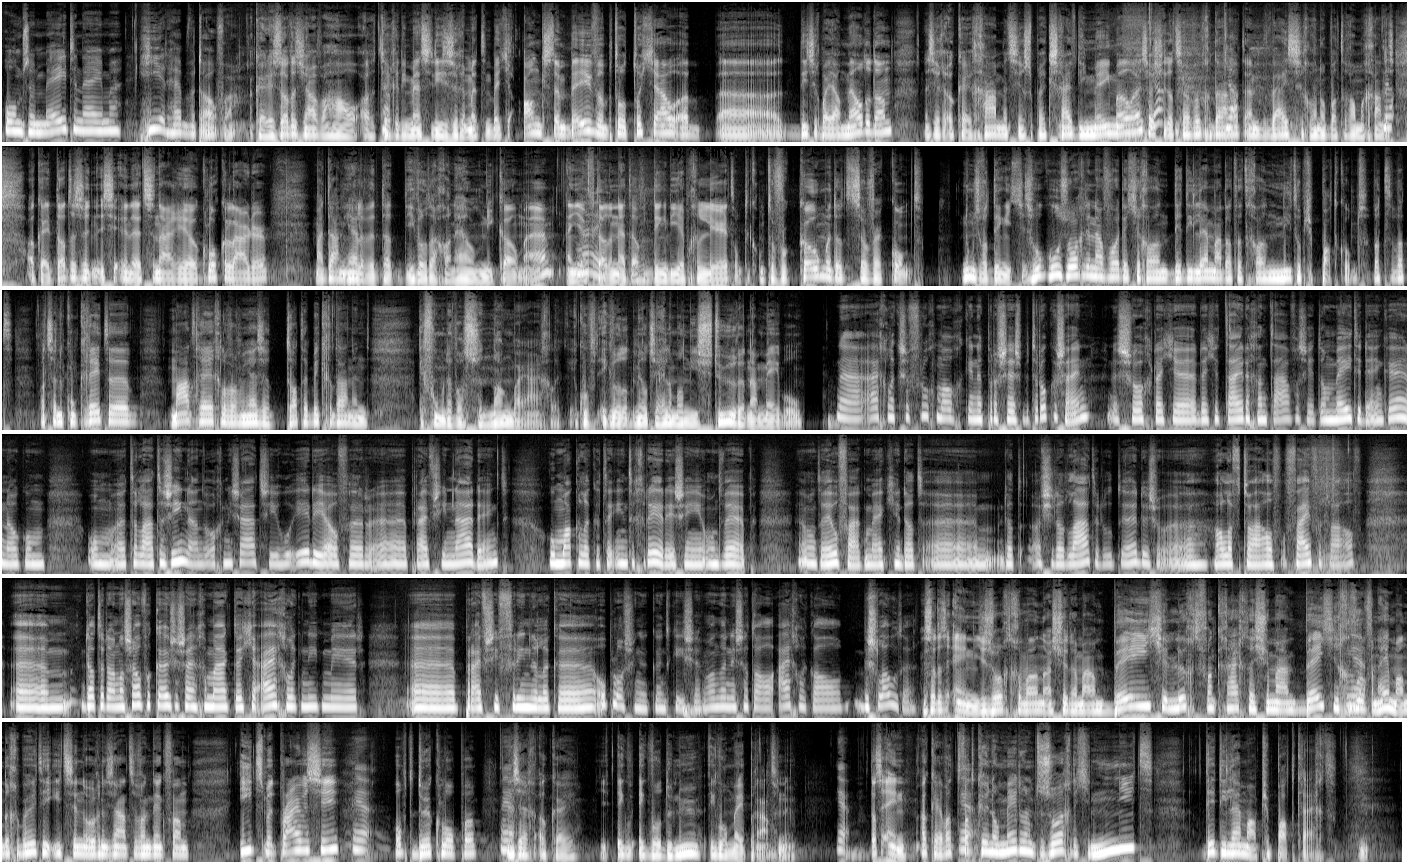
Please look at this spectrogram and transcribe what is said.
om ze mee te nemen. Hier hebben we het over. Oké, dus dat is jouw verhaal eh, tegen die mensen die zich met een beetje angst en beven tot, tot jou, eh, eh, die zich bij jou melden dan. Dan zeg je, oké, ga met ze in gesprek, schrijf die memo, hè, zoals Ja. je dat zelf ook gedaan Ja. hebt. En bewijs ze gewoon op wat er allemaal gaande is. Oké, dat is een, het scenario klokkenluider. Maar Danielle, dat, die wil daar gewoon helemaal niet komen. Hè? En jij Nee. vertelde net over dingen die je hebt geleerd om te, om te voorkomen dat het zover komt. Noem eens wat dingetjes. Hoe, hoe zorg je er nou voor dat je gewoon dit dilemma dat het gewoon niet op je pad komt? Wat, wat, wat zijn de concrete maatregelen waarvan jij zegt dat heb ik gedaan en ik voel me er wel senang bij eigenlijk. Ik, hoef, ik wil dat mailtje helemaal niet sturen naar Mabel. Nou, eigenlijk zo vroeg mogelijk in het proces betrokken zijn. Dus zorg dat je, dat je tijdig aan tafel zit om mee te denken. En ook om, om eh, te laten zien aan de organisatie hoe eerder je over eh, privacy nadenkt, hoe makkelijk het te integreren is in je ontwerp. Want heel vaak merk je dat, ehm, dat als je dat later doet, hè, dus eh, half twaalf of vijf voor twaalf, ehm, dat er dan al zoveel keuzes zijn gemaakt dat je eigenlijk niet meer eh, privacyvriendelijke oplossingen kunt kiezen. Want dan is dat al eigenlijk al besloten. Dus dat is één. Je zorgt gewoon als je er maar een beetje lucht van krijgt. Als je maar een beetje het gevoel Ja. van hé man, er gebeurt hier iets in de organisatie van ik denk van iets met privacy. Ja. Op de deur kloppen Ja. en zeggen oké, ik, ik wil er nu, ik wil meepraten nu. Ja. Dat is één. Oké, wat, Ja. wat kun je nog meer doen om te zorgen dat je niet dit dilemma op je pad krijgt?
